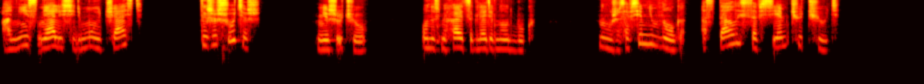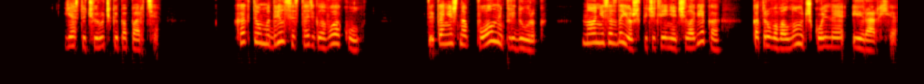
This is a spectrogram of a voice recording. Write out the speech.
Они сняли седьмую часть? Ты же шутишь? Не шучу. Он усмехается, глядя в ноутбук. Ну уже совсем немного. Осталось совсем чуть-чуть. Я стучу ручкой по парте. Как ты умудрился стать главой акул? Ты, конечно, полный придурок, но не создаешь впечатление человека, которого волнует школьная иерархия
